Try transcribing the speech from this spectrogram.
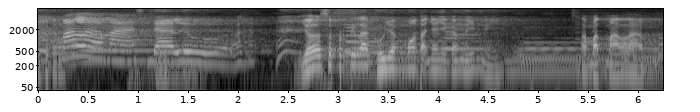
malam Mas Dalu. Ya seperti lagu yang mau tak nyanyikan ini. Selamat malam.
